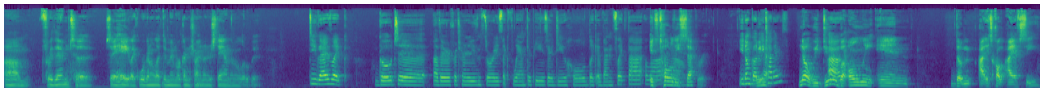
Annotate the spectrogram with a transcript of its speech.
um, for them to say hey like we're gonna let them in. We're gonna try and understand them a little bit. Do you guys like go to other fraternities and sororities like philanthropies, or do you hold like events like that? A lot, it's totally no? separate You don't go to we each other's. No, we do, Oh, but only in the. It's called IFC.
